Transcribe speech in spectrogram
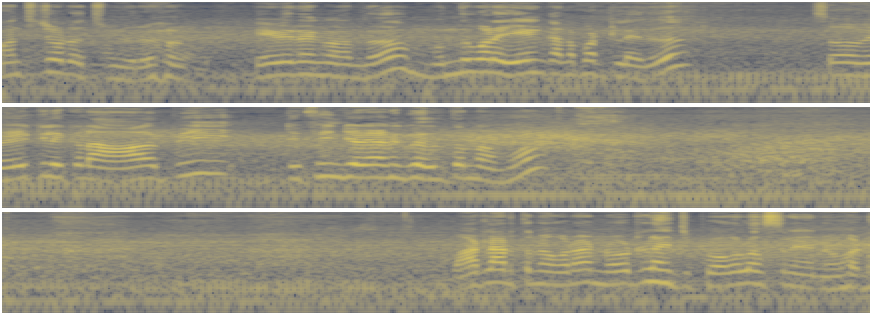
మంచు చూడొచ్చు మీరు. ఏ విధంగా ఉందో. ముందు కూడా ఏం కనపట్లేదు సో వెహికల్ ఇక్కడ ఆపి టిఫిన్ చేయడానికి వెళ్తున్నాము. మాట్లాడుతున్నా కూడా నోట్లో నుంచి పొగలు వస్తున్నాయి అనమాట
